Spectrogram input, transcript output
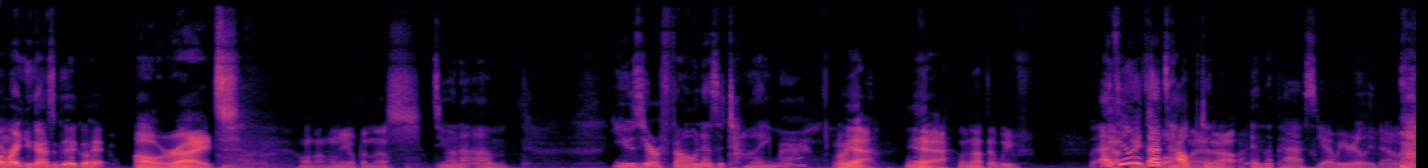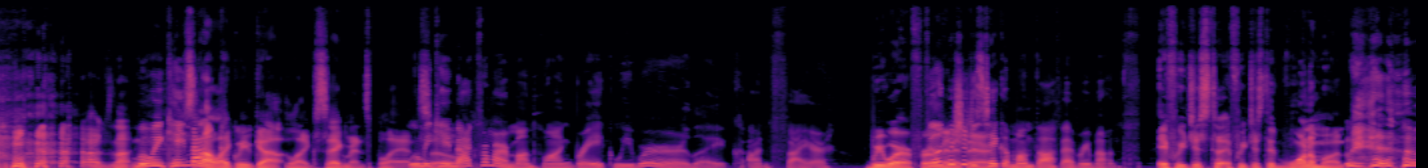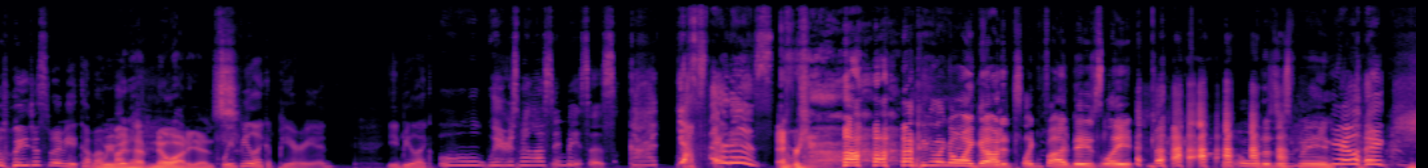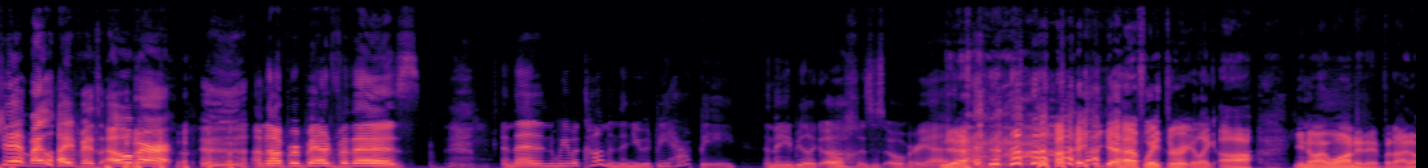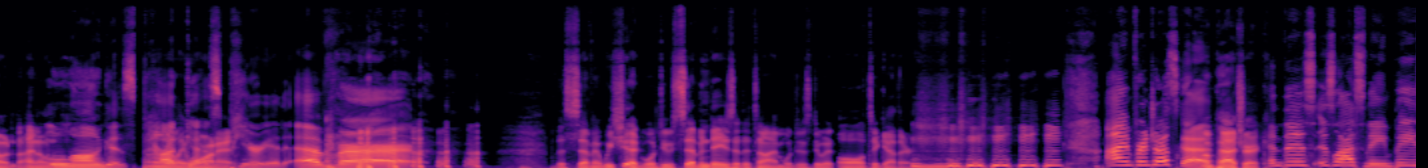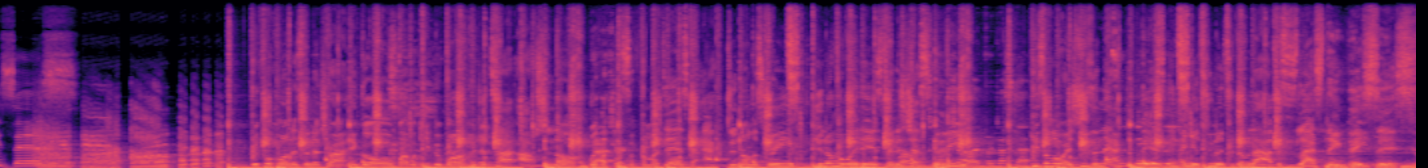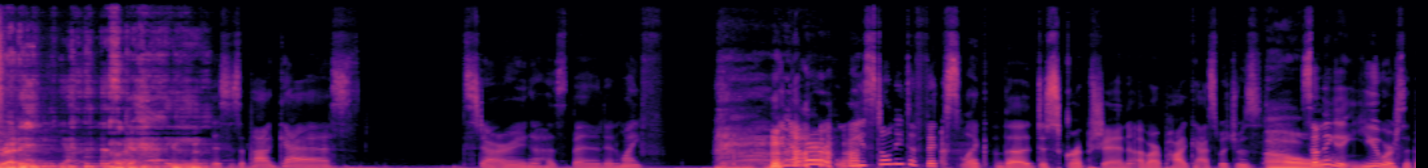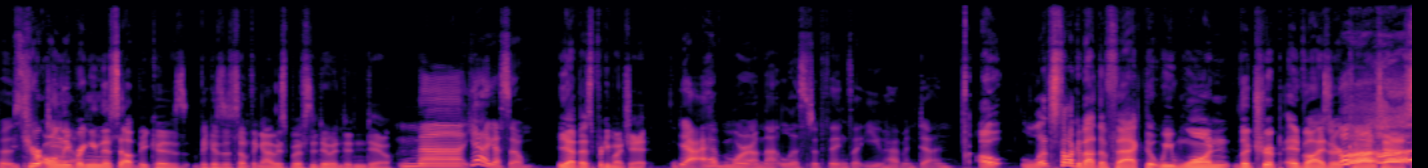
All right, you guys are good. Go ahead. All right. Hold on, let me open this. Do you want to um use your phone as a timer? Oh yeah, yeah. Well, not that we've. I feel like that's well helped in planned the in the past. Yeah, we really don't. it's not. when we came It's back, not like we've got like segments planned. when we came back from our month long break, we were like on fire. we were for I feel a like we should there. just take a month off every month. If we just t- if we just did one a month, we just maybe become a we month. would have no audience. We'd be like a period. You'd be like, "Oh, where is my last name basis? God, yes, there it is." Every He's like, oh my god, it's like five days late. what does this mean? You're like, "Shit, my life is over. I'm not prepared for this." And then we would come, and then you would be happy, and then you'd be like, "Ugh, is this over yet?" Yeah. you get halfway through it, you're like, ah, you know, I wanted it, but I don't, I don't. Longest I podcast really want it. period ever. The seven, we should. We'll do seven days at a time. We'll just do it all together. I'm Francesca. I'm Patrick. and this is last name basis. With four corners in a triangle, why we keep it 100 tie optional? With a hustle from my desk to acting on the screen, you know who it is, man, it's Chescaleigh. He's a lawyer, she's an activist, and you're tuning to them live. This is last name basis. You ready? Yes. Okay. I'm ready. This is a podcast starring a husband and wife. We never we still need to fix like the description of our podcast which was Oh. something that you were supposed to You're only do. bringing this up because because it's something I was supposed to do and didn't do. Nah, yeah i guess so Yeah, that's pretty much it. yeah i have more on that list of things that you haven't done Oh, let's talk about the fact that we won the Trip Advisor contest.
